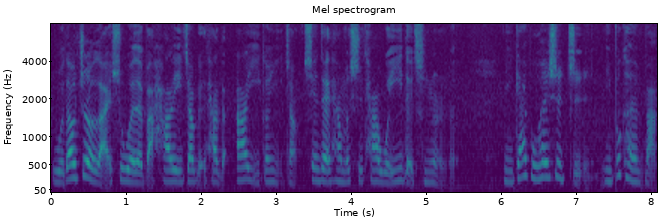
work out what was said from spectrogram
我到这儿来是为了把哈利交给他的阿姨跟姨丈，现在他们是他唯一的亲人了。你该不会是指你不可能把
